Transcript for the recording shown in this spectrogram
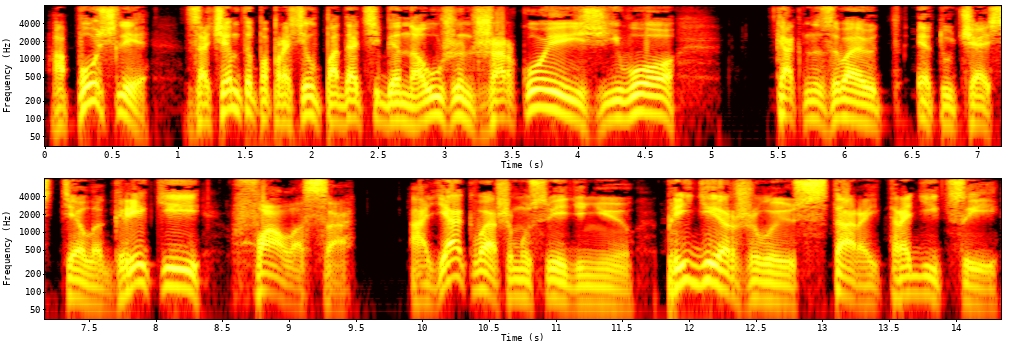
а после Зачем-то попросил подать себе на ужин жаркое из его, как называют эту часть тела греки, фалоса. А я, к вашему сведению, придерживаюсь старой традиции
